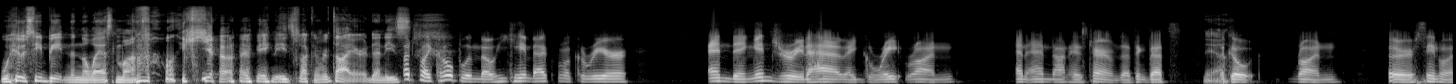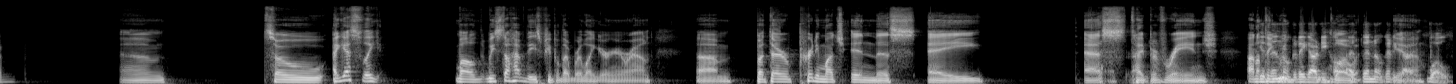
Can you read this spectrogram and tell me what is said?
who's he beaten in the last month? like, you know, what I mean, he's fucking retired, and he's much like Copeland though, he came back from a career-ending injury to have a great run and end on his terms. I think that's yeah. a goat run or seen one. Um, so I guess like, well, we still have these people that were lingering around, um, but they're pretty much in this A S type of range. I don't Yeah, they're not going to go any higher. They're not going to Yeah. go. Well,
